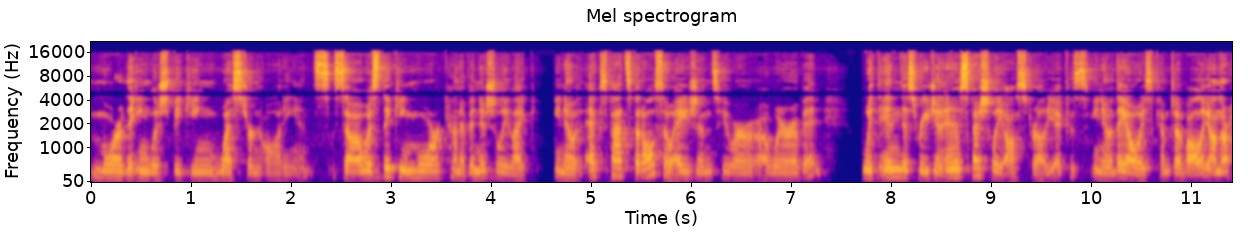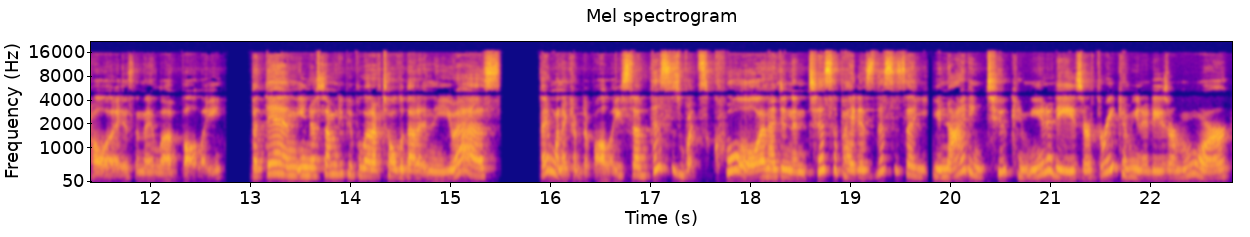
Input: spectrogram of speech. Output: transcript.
more of the English speaking Western audience. So I was thinking more kind of initially like, you know, expats, but also Asians who are aware of it within this region and especially Australia, because, you know, they always come to Bali on their holidays and they love Bali. But then, you know, so many people that I've told about it in the US they want to come to Bali. So this is what's cool and I didn't anticipate is this is a uniting two communities or three communities or more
